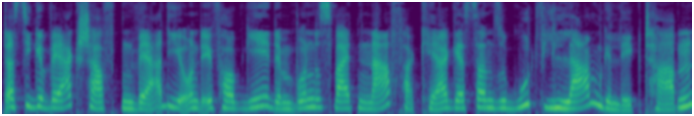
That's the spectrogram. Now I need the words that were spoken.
Dass die Gewerkschaften Verdi und EVG den bundesweiten Nahverkehr gestern so gut wie lahmgelegt haben,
